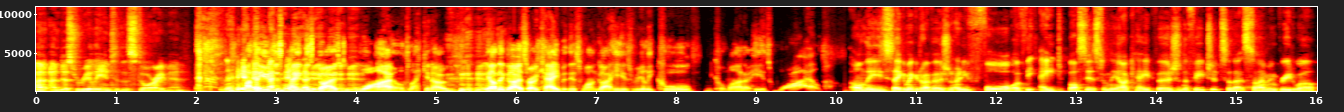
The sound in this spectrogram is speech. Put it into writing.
I'm, I'm just really into the story, man. I thought you were just saying this guy's just wild. Like, you know, the other guys are okay, but this one guy, he is really cool. And Cormano, he is wild. On the Sega Mega Drive version, only four of the eight bosses from the arcade version are featured. So that's Simon Greedwell,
